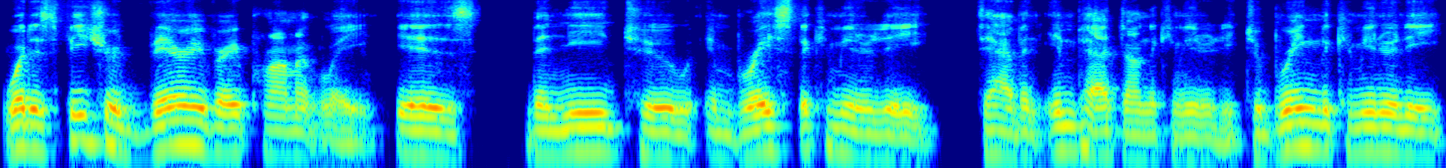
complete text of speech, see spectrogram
what is featured very, very prominently is the need to embrace the community, to have an impact on the community, to bring the community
